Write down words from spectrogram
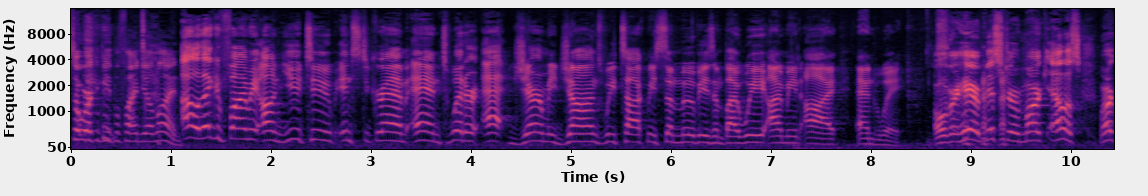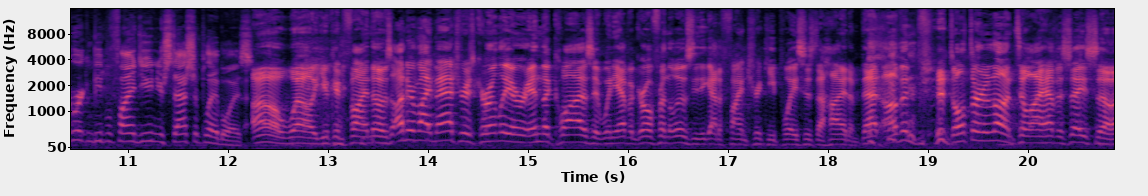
So where can people find you online? Oh, they can find me on YouTube, Instagram, and Twitter at Jeremy Jahns. We talk me some movies, and by we, I mean I and we. Over here, Mr. Mark Ellis. Mark, where can people find you and your stash of Playboys? Oh, well, you can find those under my mattress currently or in the closet. When you have a girlfriend that lives with you, you got to find tricky places to hide them. That oven, don't turn it on until I have a say so.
